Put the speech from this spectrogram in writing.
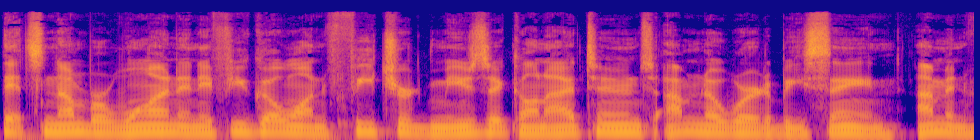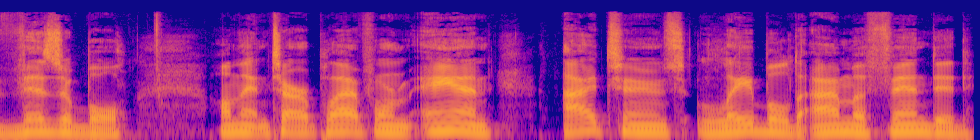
it's number one. And if you go on featured music on iTunes, I'm nowhere to be seen. I'm invisible on that entire platform. And iTunes labeled I'm offended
